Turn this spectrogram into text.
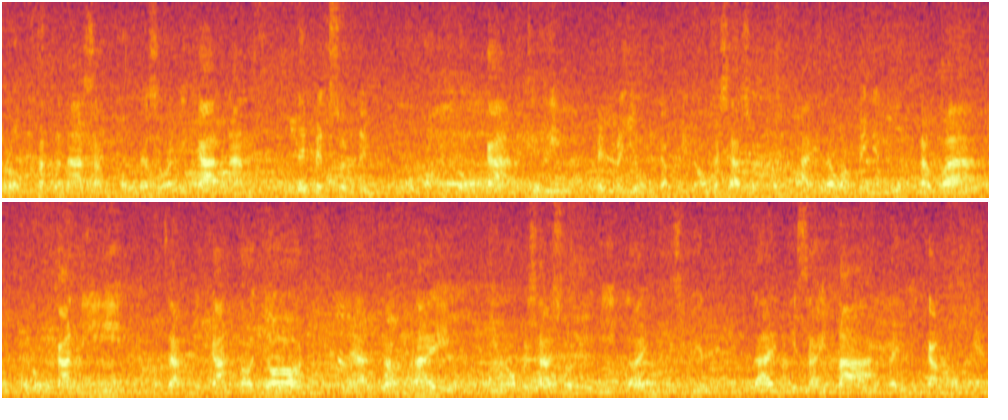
กรมพัฒนาสังคมและสวัสดิการนั้น ได้เป็นส่วนหนึ่งของโครงการที่เป็นประโยชน์กับพี่น้องประชาชนคนไทยและหวังเป็นอย่างยิ่งครับว่าโครงการนี้จะมีการต่อยอด และทำให้พี่น้องประชาชนอีกหลายหมื่นชีวิต ได้มีสายตาได้มีการมองเห็น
